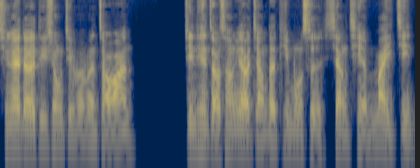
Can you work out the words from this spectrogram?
亲爱的弟兄姐妹们，早安！今天早上要讲的题目是向前迈进。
